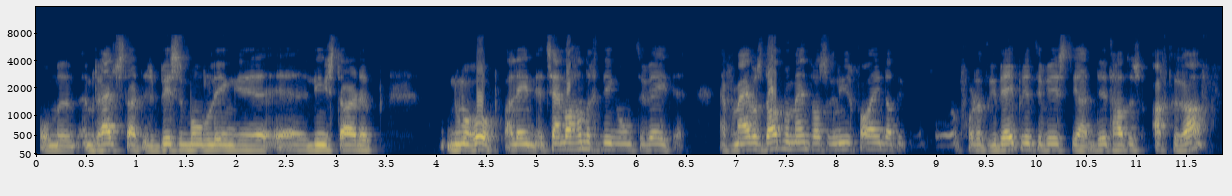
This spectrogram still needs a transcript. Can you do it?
om een bedrijf te starten. Dus business modeling, Lean Startup, noem maar op. Alleen, het zijn wel handige dingen om te weten. En voor mij was dat moment, was er in ieder geval een dat ik voor dat 3D-printen wist, ja, dit had dus achteraf,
